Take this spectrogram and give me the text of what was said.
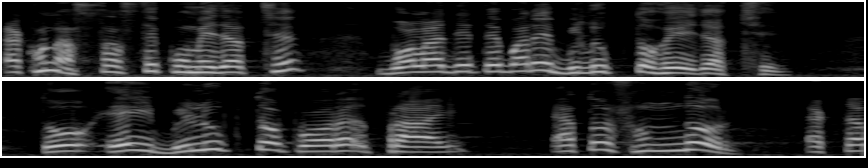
এখন আস্তে আস্তে কমে যাচ্ছে। বলা যেতে পারে বিলুপ্ত হয়ে যাচ্ছে। তো এই বিলুপ্ত পরা- প্রায় এত সুন্দর একটা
